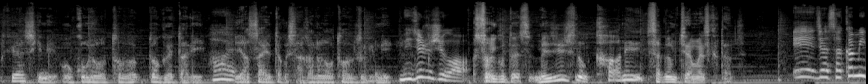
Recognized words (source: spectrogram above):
武家屋敷にお米を届けたり、はい。野菜とか魚を取る時にあ目印が。そういうことです。目印の代わりに坂道の名前つけたんです。えー、じゃあ坂道を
